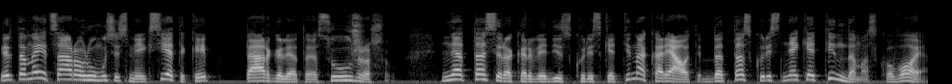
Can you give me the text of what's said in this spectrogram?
ir tenai caro rūmus įsmeiksėti kaip pergalėtoje su užrašu. Ne tas yra karvedys, kuris ketina kariauti, bet tas, kuris neketindamas kovoja.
